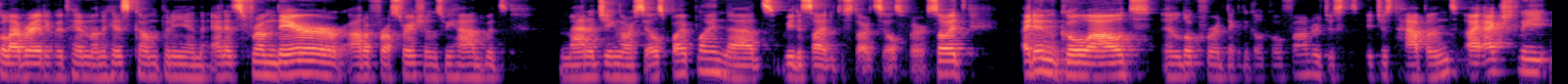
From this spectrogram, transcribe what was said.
collaborating with him on his company and, and it's from there out of frustrations we had with managing our sales pipeline that we decided to start salesflare so it I didn't go out and look for a technical co-founder. Just it just happened. I actually,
